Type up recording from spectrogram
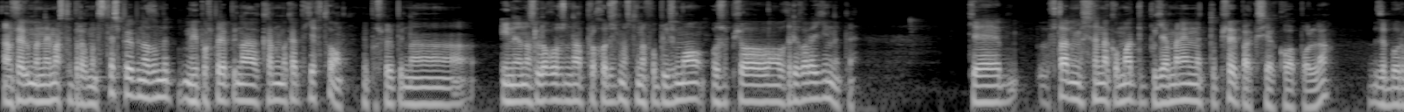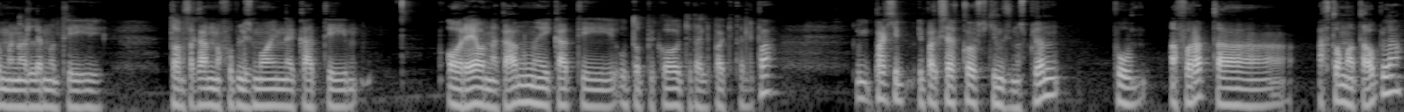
Αν θέλουμε να είμαστε πραγματιστές, πρέπει να δούμε μήπως πρέπει να κάνουμε κάτι γι' αυτό. Μήπως πρέπει να είναι ένας λόγος να προχωρήσουμε στον αφοπλισμό όσο πιο γρήγορα γίνεται. Και φτάνουμε σε ένα κομμάτι που για μένα είναι το πιο υπαρξιακό απ' όλα. Δεν μπορούμε να λέμε ότι το αν θα κάνουμε αφοπλισμό είναι κάτι ωραίο να κάνουμε ή κάτι ουτοπικό κτλ. κτλ. Υπάρχει υπαρξιακός κίνδυνος πλέον που αφορά τα αυτόματα όπλα,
